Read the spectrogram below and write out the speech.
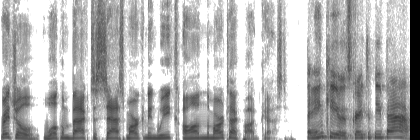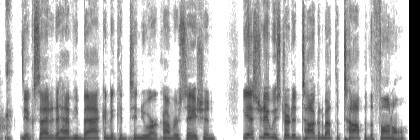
Rachel, welcome back to SaaS Marketing Week on the Martech podcast. Thank you. It's great to be back. Excited to have you back and to continue our conversation. Yesterday, we started talking about the top of the funnel,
